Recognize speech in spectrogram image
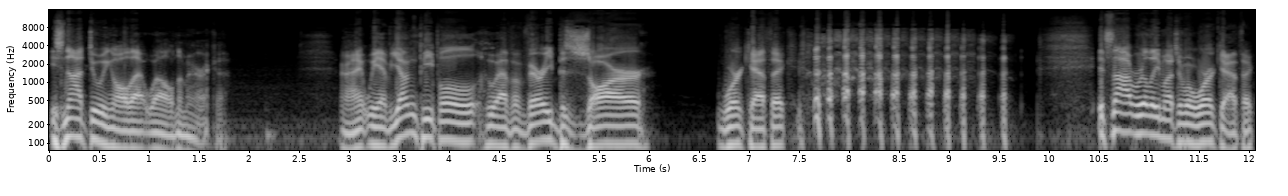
is not doing all that well in America. All right. We have young people who have a very bizarre work ethic. it's not really much of a work ethic.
